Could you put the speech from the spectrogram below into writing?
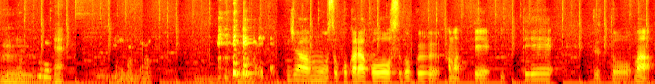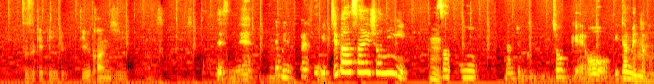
うん。ね。ありがたい。じゃあもうそこからこうすごくハマっていってずっとまあ続けているっていう感じなんですかですね。ね。でもやっぱりその一番最初に、うんその、なんていうのかな、長径を痛めたこ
